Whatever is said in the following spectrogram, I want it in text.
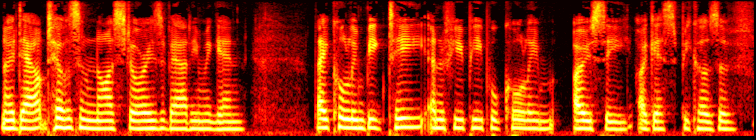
no doubt tell some nice stories about him again. They call him Big T, and a few people call him OC, I guess because of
